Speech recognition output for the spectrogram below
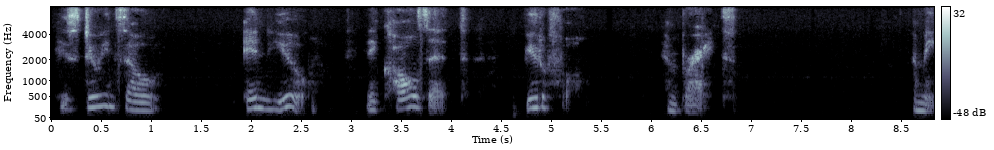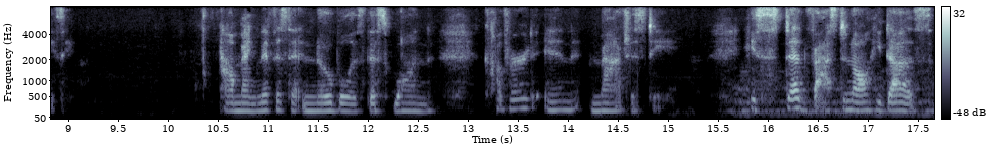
he's doing so in you. And he calls it beautiful and bright. Amazing. How magnificent and noble is this one, covered in majesty. He's steadfast in all he does.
